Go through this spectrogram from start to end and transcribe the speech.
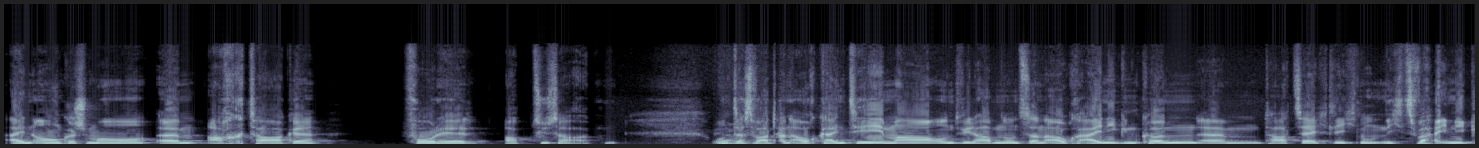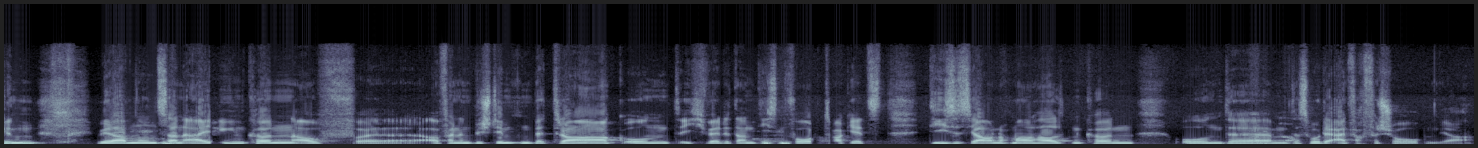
ein Engagement ähm, acht Tage vorher abzusagen. Und ja. das war dann auch kein Thema und wir haben uns dann auch einigen können, ähm, tatsächlich, und nicht zu einigen, wir haben uns dann einigen können auf, äh, auf einen bestimmten Betrag und ich werde dann diesen Vortrag jetzt dieses Jahr nochmal halten können und ähm, das wurde einfach verschoben, ja.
